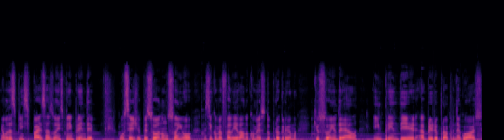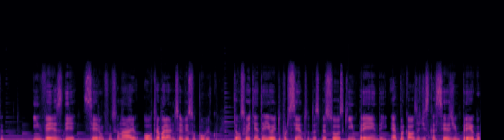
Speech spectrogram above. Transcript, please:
é uma das principais razões para empreender. Ou seja, a pessoa não sonhou, assim como eu falei lá no começo do programa, que o sonho dela é empreender, abrir o próprio negócio, em vez de ser um funcionário ou trabalhar no serviço público. Então, se 88% das pessoas que empreendem é por causa de escassez de emprego,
